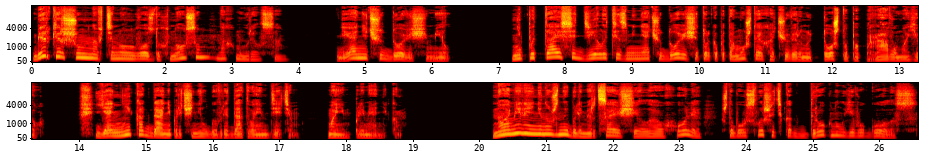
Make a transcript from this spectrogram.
Беркер шумно втянул воздух носом, нахмурился. Я не чудовище, мил. Не пытайся делать из меня чудовище только потому, что я хочу вернуть то, что по праву мое. Я никогда не причинил бы вреда твоим детям моим племянникам. Но Амелии не нужны были мерцающие Лао-Холли, чтобы услышать, как дрогнул его голос,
